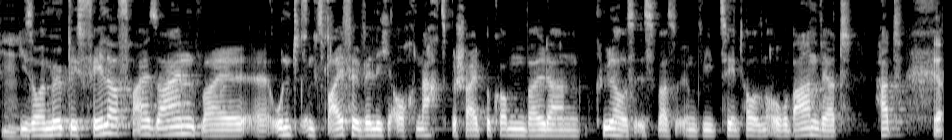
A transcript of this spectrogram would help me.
Mhm. Die soll möglichst fehlerfrei sein, weil äh, und im Zweifel will ich auch nachts Bescheid bekommen, weil da ein Kühlhaus ist, was irgendwie 10.000 Euro Warenwert hat. Ja.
